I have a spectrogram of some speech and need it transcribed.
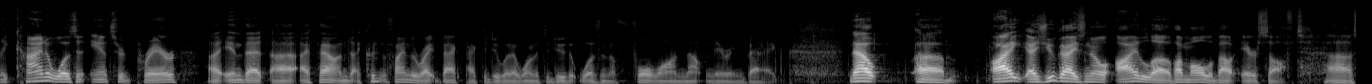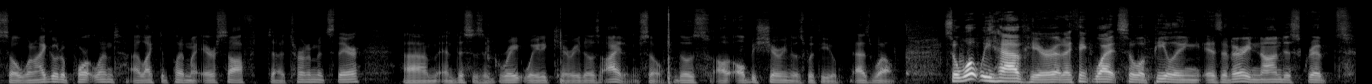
it kind of was an answered prayer uh, in that uh, I found I couldn't find the right backpack to do what I wanted to do that wasn't a full-on mountaineering bag. Now, um, I, as you guys know, I love, I'm all about airsoft. Uh, so when I go to Portland, I like to play my airsoft uh, tournaments there. Um, and this is a great way to carry those items. So those, I'll, I'll, be sharing those with you as well. So what we have here, and I think why it's so appealing, is a very nondescript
